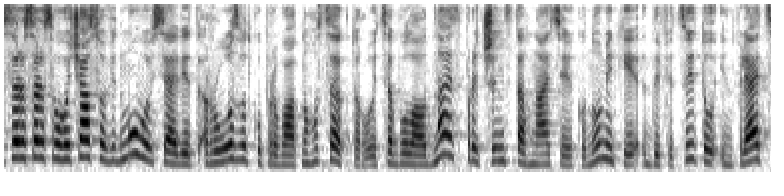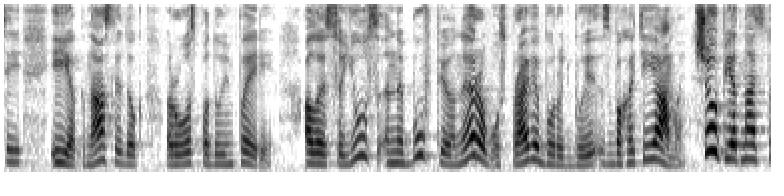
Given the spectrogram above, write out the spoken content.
СРСР свого часу відмовився від розвитку приватного сектору, і це була одна із причин стагнації економіки, дефіциту, інфляції і як наслідок розпаду імперії. Але Союз не був піонером у справі боротьби з багатіями. Ще у 15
